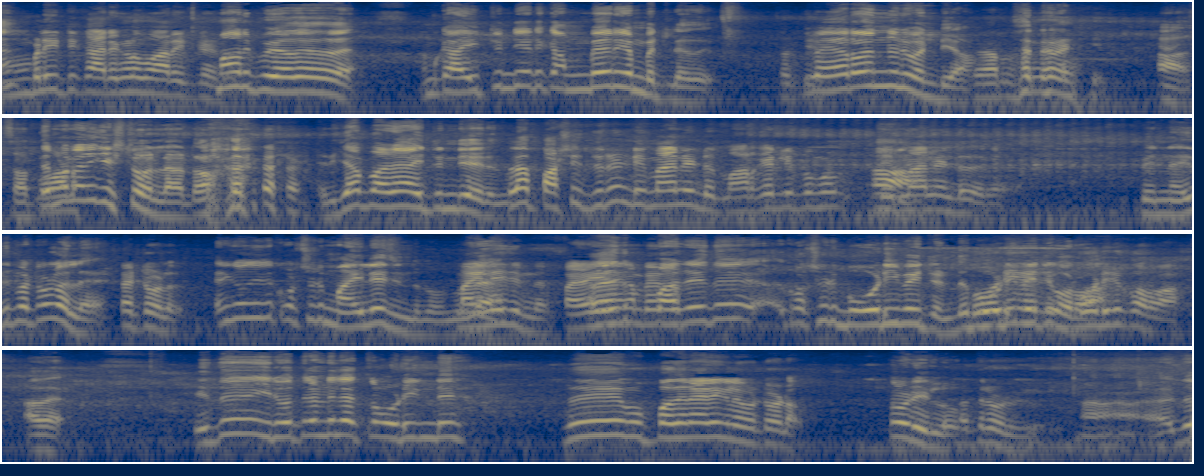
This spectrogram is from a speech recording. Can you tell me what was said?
കംപ്ലീറ്റ് കാര്യങ്ങൾ മാറിപ്പോയി. അതെ അതെ നമുക്ക് ഐ ട്വന്റി ആയിട്ട് കമ്പയർ ചെയ്യാൻ പറ്റില്ല ഇത്. ഇത് വേറെ തന്നെ ഒരു വണ്ടിയാ. വേറെ തന്നെ വണ്ടി. ആ സത്യം പറഞ്ഞാൽ എനിക്ക് ഇഷ്ടമല്ല കേട്ടോ. എനിക്ക് ആ പഴയ ഐ ട്വന്റി ആയിരുന്നു. പക്ഷേ ഇതിനും ഡിമാൻഡ് ഉണ്ട്. മാർക്കറ്റിൽ ഇപ്പം ഡിമാൻഡ് ഉണ്ട് പിന്നെ ഇത് പെട്രോൾ അല്ലേ? പെട്രോൾ എനിക്ക് തോന്നുന്നു കുറച്ചുകൂടി മൈലേജ് ഉണ്ട് തോന്നുന്നു മൈലേജ് ഉണ്ട്. പഴയത് കുറച്ചുകൂടി ബോഡി വെയിറ്റ് ഉണ്ട്. ബോഡി വെയിറ്റ് ബോഡി കുറവാ. അതെ. ഇത് ഇരുപത്തിരണ്ടിൽ എത്ര ഓടിയുണ്ട് ഇത് മുപ്പതിനായിരം കിലോമീറ്റർ ഓടാം. എത്ര ഓടിയുള്ളൂ? അത്രേ ഉള്ളൂ ഇത്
